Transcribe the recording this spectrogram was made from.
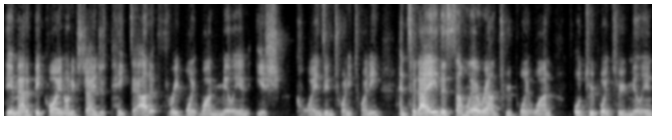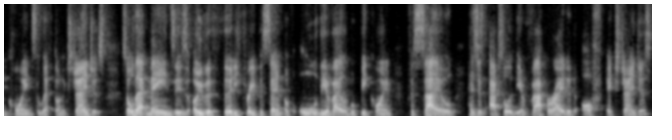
the amount of Bitcoin on exchanges peaked out at 3.1 million ish coins in 2020. And today there's somewhere around 2.1 or 2.2 million coins left on exchanges. So all that means is over 33% of all the available Bitcoin for sale has just absolutely evaporated off exchanges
